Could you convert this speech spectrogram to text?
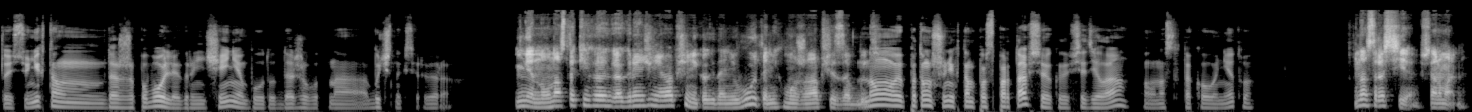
То есть у них там даже поболее ограничения будут, даже вот на обычных серверах. Не, ну у нас таких ограничений вообще никогда не будет, о них можно вообще забыть. Ну, потому что у них там паспорта, все, все дела, а у нас-то такого нету. У нас Россия, все нормально.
